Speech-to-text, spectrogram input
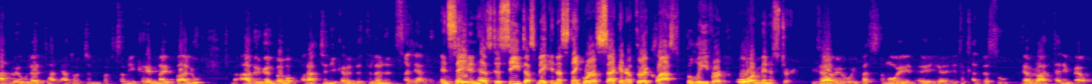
አንድ ወይ ሁለት ኃጢአቶችን በፍጹም ይቅር የማይባሉ አድርገን በመቁጠራችን ይቅር እንድትለን እንጸልያለን። And Satan has deceived us, making us think we're a second or third class believer or minister. እግዚአብሔር ሆይ ፈጽሞ የ- የ- የተቀደሱ እግዚአብሔር አንተን የሚያውቁ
